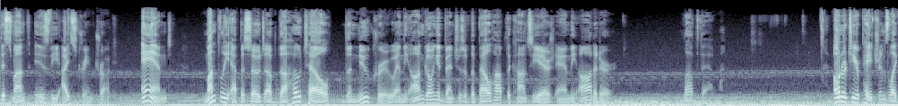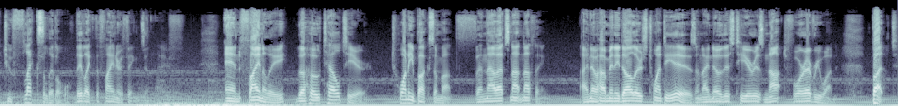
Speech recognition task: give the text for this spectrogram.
This month is the ice cream truck. And monthly episodes of The Hotel, The New Crew, and the ongoing adventures of the bellhop, the concierge, and the auditor. Love them. Owner tier patrons like to flex a little, they like the finer things in life. And finally, the hotel tier. 20 bucks a month, and now that's not nothing. I know how many dollars 20 is, and I know this tier is not for everyone. But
